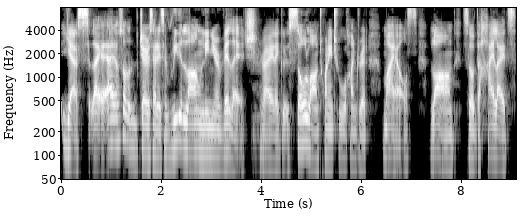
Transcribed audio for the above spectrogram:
Yes, like I also Jerry said, it's a really long linear village, right? Like so long, twenty two hundred miles long. So the highlights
